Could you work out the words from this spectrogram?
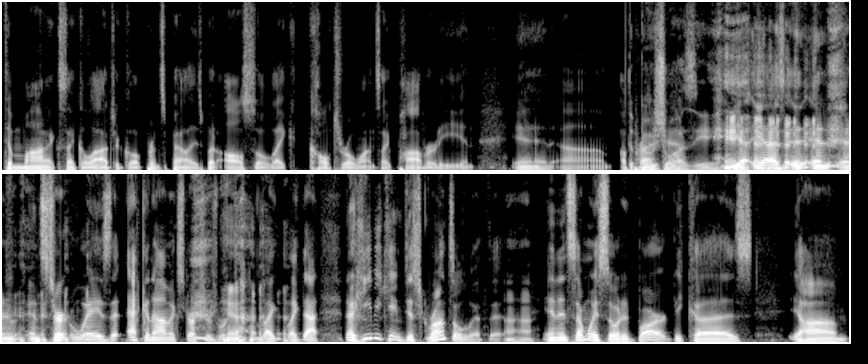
demonic psychological principalities, but also like cultural ones, like poverty and and um, The bourgeoisie. yeah, yes, and, and, and, and certain ways that economic structures were Yeah. like like that. Now he became disgruntled with it, Uh huh. and in some ways so did Barth because um,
